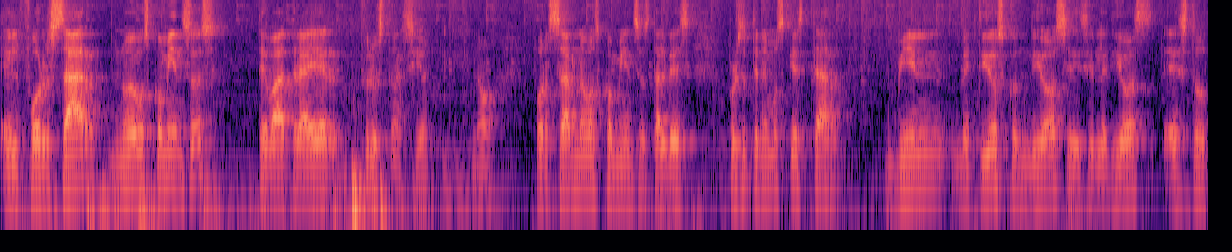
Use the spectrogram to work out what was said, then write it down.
el forzar nuevos comienzos te va a traer frustración, ¿no? Forzar nuevos comienzos tal vez, por eso tenemos que estar bien metidos con Dios y decirle, Dios, esto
